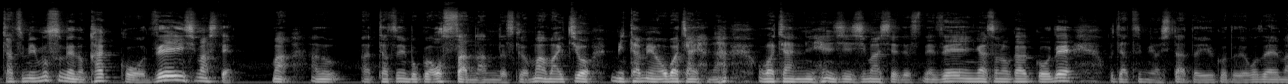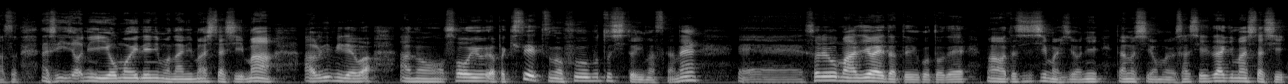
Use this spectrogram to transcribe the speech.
茶摘み娘の格好を全員しましてまああの辰巳僕はおっさんなんですけどまあまあ一応見た目はおばちゃんやな。おばちゃんに変身しましてですね全員がその格好でお茶摘みをしたということでございます。非常にいい思い出にもなりましたしまあある意味ではあのそういうやっぱ季節の風物詩といいますかねえー、それをまあ味わえたということで、まあ、私自身も非常に楽しい思いをさせていただきましたし、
